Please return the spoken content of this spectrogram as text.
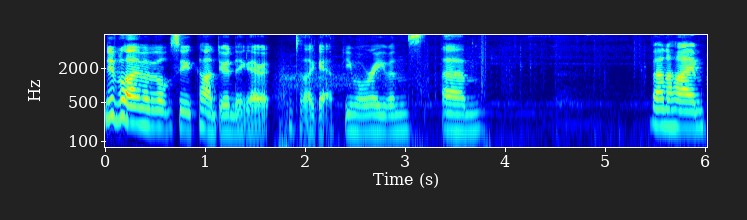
Niflheim, I obviously can't do anything there until I get a few more ravens. Um, Vanaheim,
